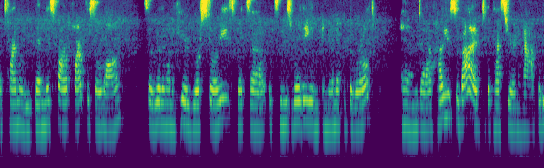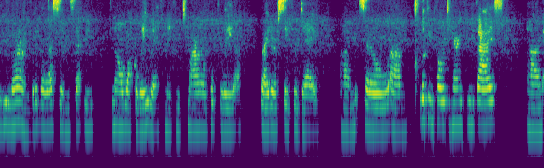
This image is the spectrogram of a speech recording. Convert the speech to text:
a time where we've been this far apart for so long. So I really want to hear your stories, what's, uh, what's newsworthy in, in your neck of the world, and uh, how you survived the past year and a half. What have you learned? What are the lessons that we can all walk away with, making tomorrow hopefully a brighter, safer day? Um, so um, looking forward to hearing from you guys. Um,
